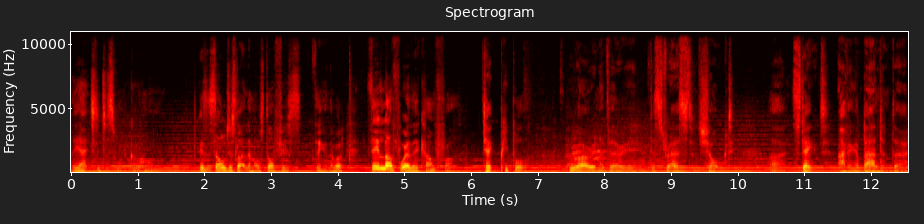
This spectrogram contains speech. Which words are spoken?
They actually just want to go home. Because it's all just like the most obvious thing in the world. They love where they come from. Take people who are in a very distressed and shocked uh, state, having abandoned their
